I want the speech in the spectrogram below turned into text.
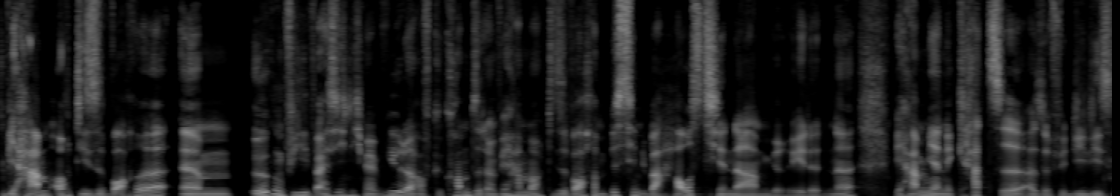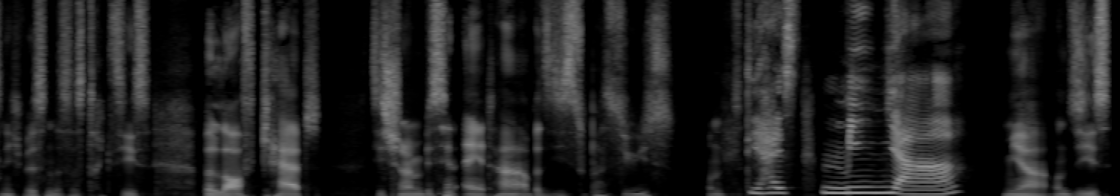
Wir haben auch diese Woche ähm, irgendwie, weiß ich nicht mehr, wie wir darauf gekommen sind, aber wir haben auch diese Woche ein bisschen über Haustiernamen geredet. Ne? Wir haben ja eine Katze, also für die, die es nicht wissen, das ist Trixie's Beloved Cat. Sie ist schon ein bisschen älter, aber sie ist super süß. Und Die heißt Mia. Ja, und sie ist,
